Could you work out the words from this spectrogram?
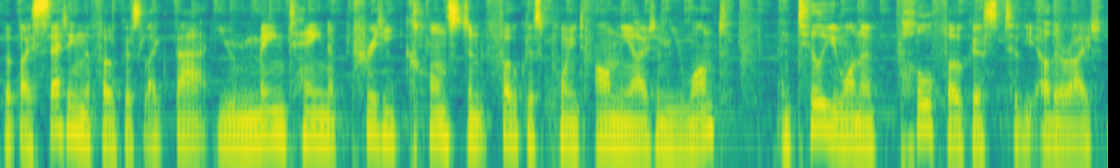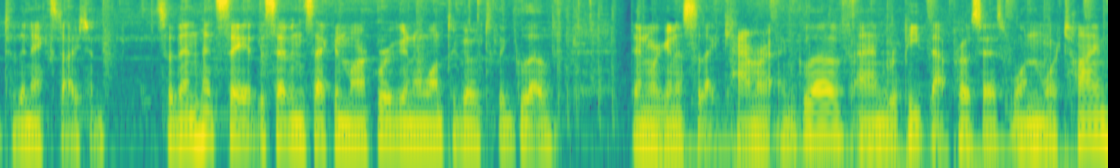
But by setting the focus like that, you maintain a pretty constant focus point on the item you want until you want to pull focus to the other item, to the next item. So then let's say at the seven second mark, we're gonna want to go to the glove. Then we're gonna select camera and glove and repeat that process one more time.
